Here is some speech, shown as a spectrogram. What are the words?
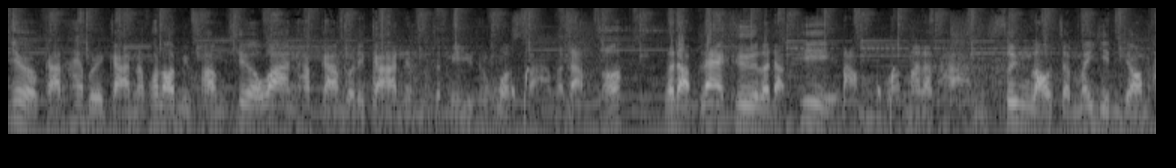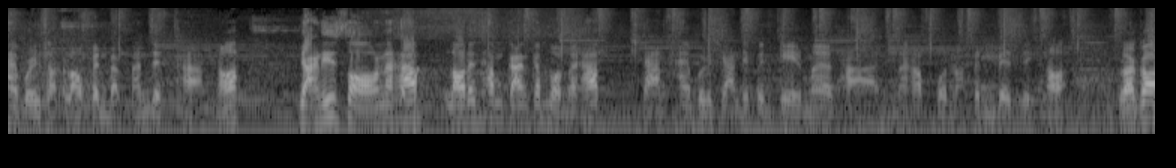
ที่เกี่ยวกับการให้บริการนะเพราะเรามีความเชื่อว่านะครับการบริการเนี่ยมันจะมีอยู่ทั้งหมด 3 ระดับเนาะระดับแรกคือระดับที่ต่ำกว่ามาตรฐาน ซึ่งเราจะไม่ยินยอมให้บริษัทเราเป็นแบบนั้นเด็ดขาดเนาะ อย่างที่สองนะครับเราได้ทำการกำหนดนะครับการให้บริการที่เป็นเกณฑ์มาตรฐานนะครับคนเป็นเบสิกเนาะแล้วก็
